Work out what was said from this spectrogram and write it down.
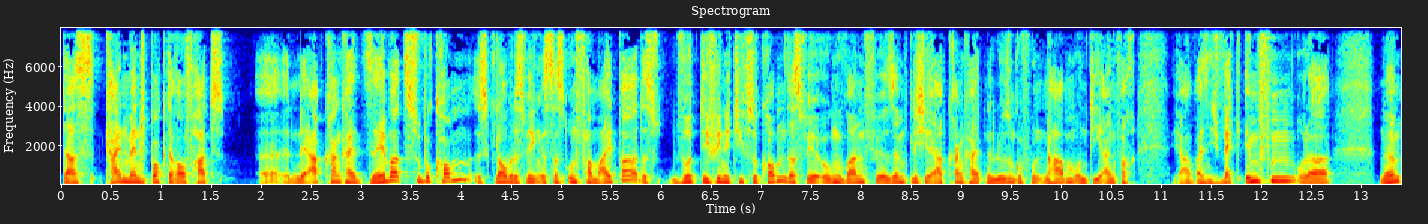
dass kein Mensch Bock darauf hat, eine Erbkrankheit selber zu bekommen. Ich glaube, deswegen ist das unvermeidbar. Das wird definitiv so kommen, dass wir irgendwann für sämtliche Erbkrankheiten eine Lösung gefunden haben und die einfach, ja, weiß nicht, wegimpfen oder, ne.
